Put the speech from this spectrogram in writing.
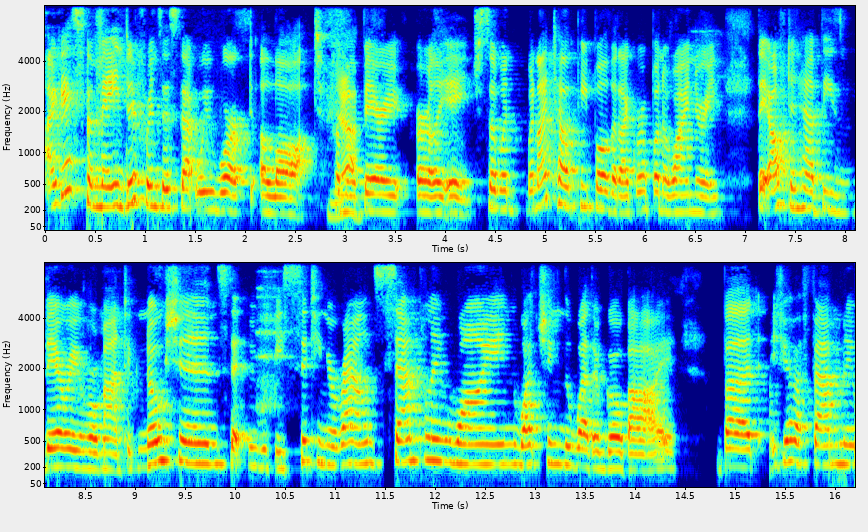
I guess the main difference is that we worked a lot from yeah. a very early age. So when, when I tell people that I grew up on a winery, they often have these very romantic notions that we would be sitting around sampling wine, watching the weather go by. But if you have a family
